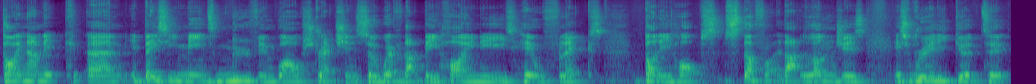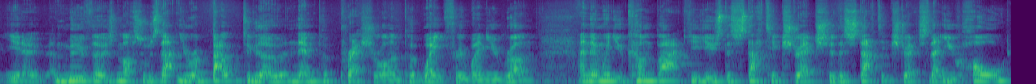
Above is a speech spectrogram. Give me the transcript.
Dynamic, um, it basically means moving while stretching. So whether that be high knees, heel flicks, bunny hops, stuff like that, lunges, it's really good to, you know, move those muscles that you're about to go and then put pressure on and put weight through when you run. And then when you come back, you use the static stretch. So the static stretch that you hold,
